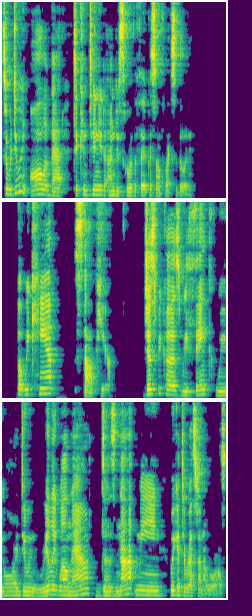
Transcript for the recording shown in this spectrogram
So we're doing all of that to continue to underscore the focus on flexibility. But we can't stop here. Just because we think we are doing really well now does not mean we get to rest on our laurels.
